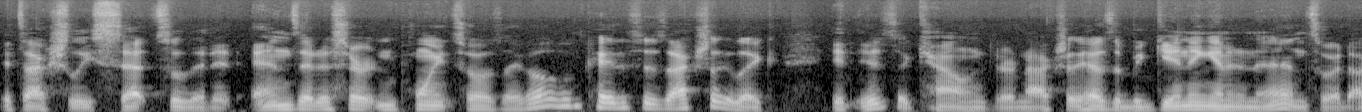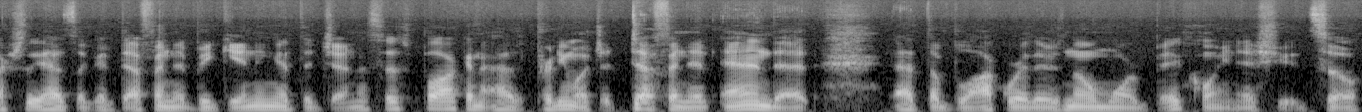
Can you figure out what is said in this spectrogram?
It's actually set so that it ends at a certain point. So I was like, oh, okay, this is actually like it is a calendar, and actually has a beginning and an end. So it actually has like a definite beginning at the Genesis block, and it has pretty much a definite end at at the block where there's no more Bitcoin issued. So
